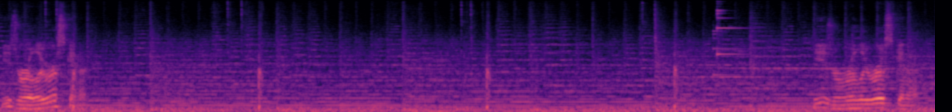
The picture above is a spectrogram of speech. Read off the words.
He's really risking it. He's really risking it.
